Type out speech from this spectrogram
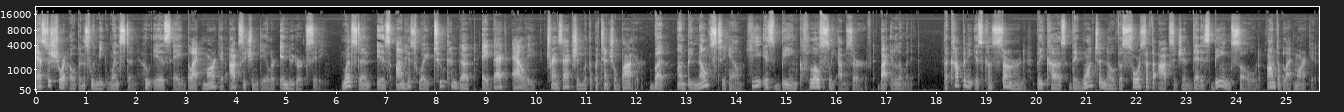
As the short opens, we meet Winston, who is a black market oxygen dealer in New York City. Winston is on his way to conduct a back alley transaction with a potential buyer. But unbeknownst to him, he is being closely observed by Illuminate. The company is concerned because they want to know the source of the oxygen that is being sold on the black market.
